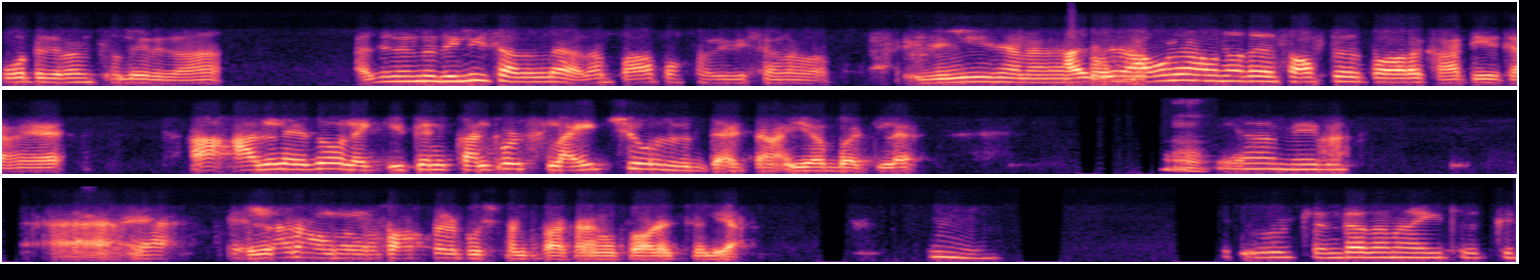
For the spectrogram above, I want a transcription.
போட்டுக்கிறேன்னு சொல்லியிருக்கான். அதுல இருந்து ரிலீஸ் ஆகல. அதான் பாப்போம். ரிலீஸ் ஆனா ரிலீஸ் ஆன அது அவங்க அவனோட சாஃப்ட்வேர் பவரை காட்டியிருக்காங்க. அதுல ஏதோ like you can control slide shows that இயர்பட்ல ஏன் மேபி எல்லாரும் அவங்க சாஃப்ட்வேர் புஷ் பண்ணி பாக்குறாங்க இல்லையா ம். இது ட்ரெண்டா தானே ஆகிட்டு இருக்கு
